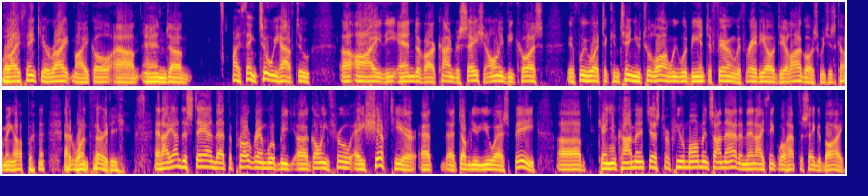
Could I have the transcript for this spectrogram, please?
Well, I think you're right, Michael. Um, and um, I think, too, we have to uh, eye the end of our conversation only because if we were to continue too long, we would be interfering with Radio Dialogos, which is coming up at 1.30. And I understand that the program will be uh, going through a shift here at, at WUSB. Uh, can you comment just for a few moments on that? And then I think we'll have to say goodbye.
